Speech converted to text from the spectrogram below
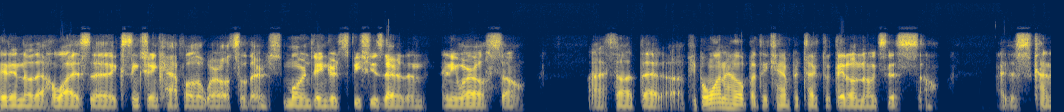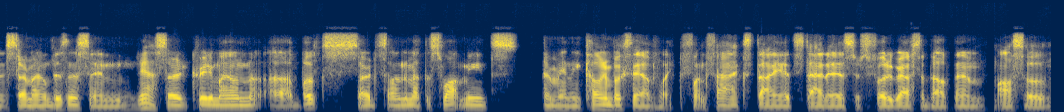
they didn't know that Hawaii is the extinction capital of the world, so there's more endangered species there than anywhere else. So I thought that uh, people want to help, but they can't protect what they don't know exists. So I just kind of started my own business and yeah, started creating my own uh, books. Started selling them at the swap meets. They're mainly coloring books. They have like fun facts, diet, status. There's photographs about them. Also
